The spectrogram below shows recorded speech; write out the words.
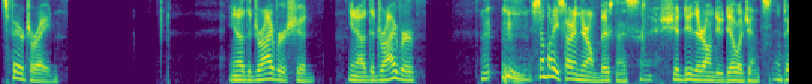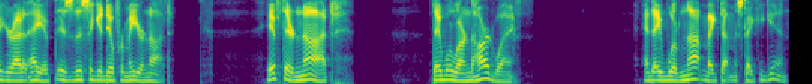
It's fair trade. You know, the driver should, you know, the driver, somebody starting their own business should do their own due diligence and figure out, hey, if, is this a good deal for me or not? If they're not, they will learn the hard way. And they will not make that mistake again.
